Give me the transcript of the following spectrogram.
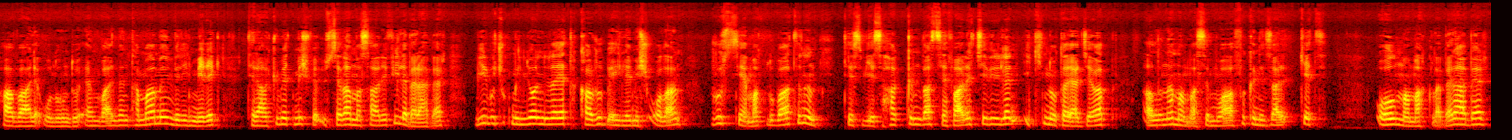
havale olunduğu envalden tamamen verilmeyerek teraküm etmiş ve üstera masarifiyle beraber 1,5 milyon liraya takarrub eylemiş olan Rusya matlubatının tesviyesi hakkında sefaret çevirilen iki notaya cevap alınamaması muvafık nezaket olmamakla beraber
